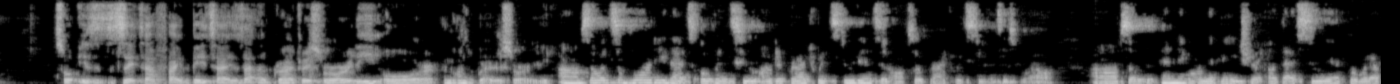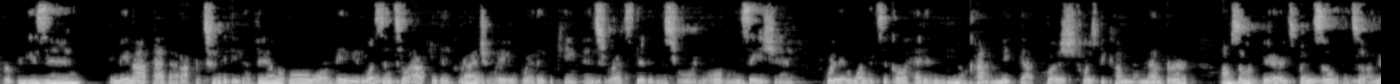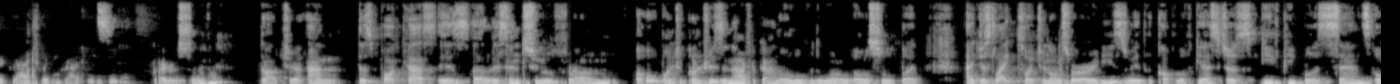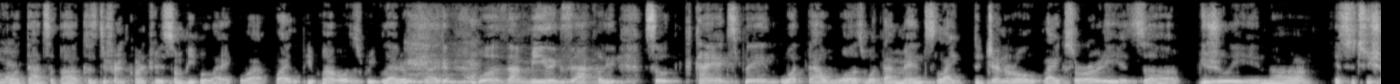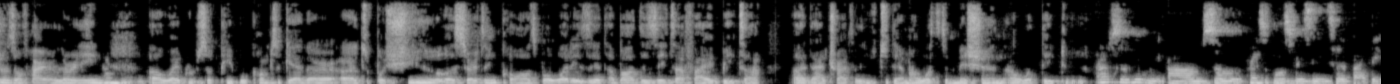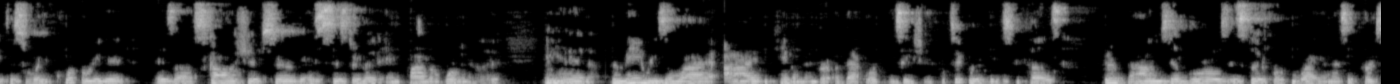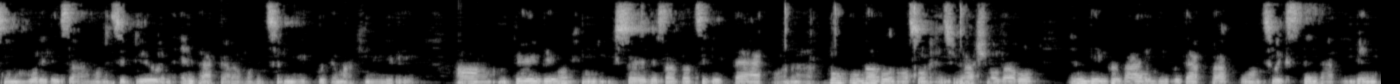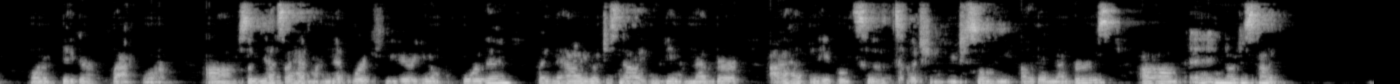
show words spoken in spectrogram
So is Zeta Phi Beta, is that a graduate sorority or an undergraduate sorority? Um, so it's a sorority that's open to undergraduate students and also graduate students as well. Um, so depending on the nature of that student, for whatever reason, they may not have had that opportunity available, or maybe it wasn't until after they graduated where they became interested in the sorority organization, where they wanted to go ahead and you know kind of make that push towards becoming a member. Um, so it varies, but it's open to undergraduate and graduate students. Student. Mhm. Gotcha. And this podcast is uh, listened to from a whole bunch of countries in Africa and all over the world also. But I just like touching on sororities with a couple of guests, just give people a sense of Yeah. what that's about. Because different countries, some people like, why, why do people have all these Greek letters? Like, what does that mean exactly? So can you explain what that was, what that meant? Like the general, like sorority is uh, usually in uh, institutions of higher learning Mhm. uh, where groups of people come together uh, to pursue a certain cause. But what is it about the Zeta Phi Beta uh, that attracted you to them, and what's the mission, and what they do? Absolutely. Um, so the principles for Zeta Phi Beta Sorority Incorporated is a scholarship, service, sisterhood, and Finer Womanhood. And the main reason why I became a member of that organization particularly is because their values, their morals, it stood for who I am as a person and what it is that I wanted to do and the impact that I wanted to make within my community. Um, I'm very big on community service. I love to give back on a local level and also on an international level. And they provided me with that platform to extend that even on a bigger platform. Um, so yes, I had my network here, you know, before then, but now, you know, just now even being a member, I have been able to touch and reach so many other members, um, and, you know, just kind of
